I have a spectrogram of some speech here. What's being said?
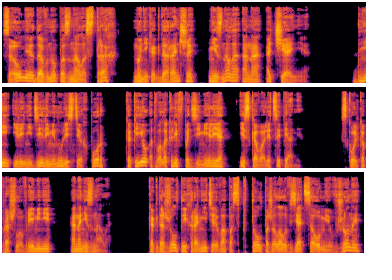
Саомия давно познала страх, но никогда раньше не знала она отчаяния. Дни или недели минули с тех пор, как ее отволокли в подземелье и сковали цепями. Сколько прошло времени, она не знала. Когда желтый хранитель Вапас Птол пожелал взять Саомию в жены,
